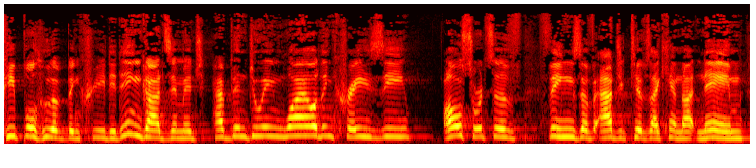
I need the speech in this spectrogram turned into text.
people who have been created in God's image have been doing wild and crazy, all sorts of things of adjectives I cannot name.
